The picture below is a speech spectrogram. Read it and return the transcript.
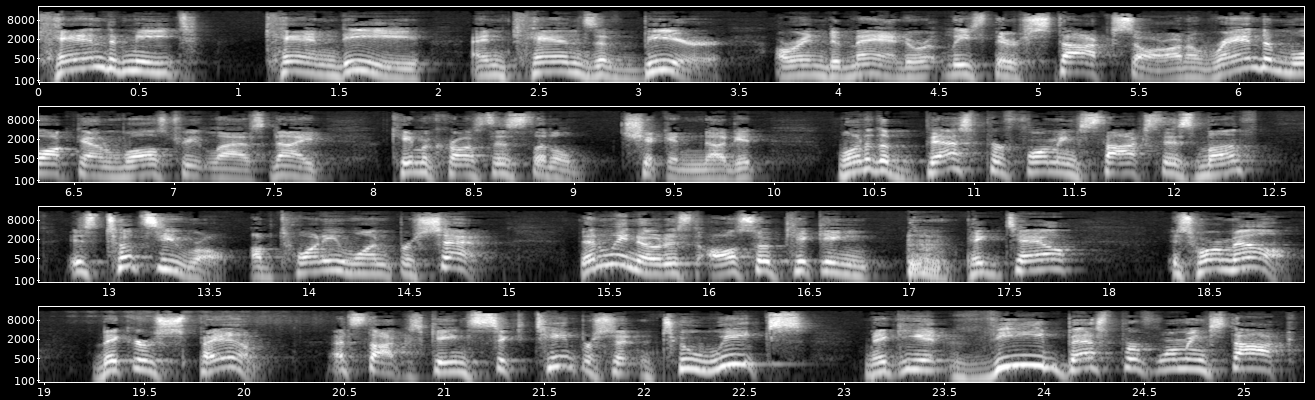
canned meat, candy, and cans of beer are in demand, or at least their stocks are. On a random walk down Wall Street last night, came across this little chicken nugget. One of the best performing stocks this month is Tootsie Roll, up 21%. Then we noticed also kicking pigtail is Hormel, maker of Spam. That stock has gained 16% in two weeks, making it the best performing stock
